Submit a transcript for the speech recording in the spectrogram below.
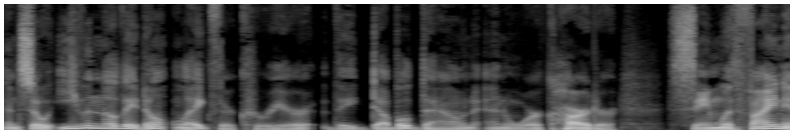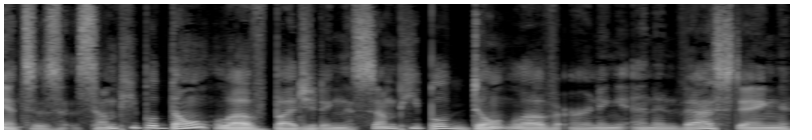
And so, even though they don't like their career, they double down and work harder. Same with finances. Some people don't love budgeting. Some people don't love earning and investing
